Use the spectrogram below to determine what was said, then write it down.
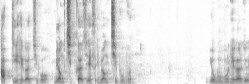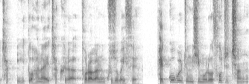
앞뒤 해가지고 명치까지 해서 명치 부분 요 부분 해가지고 차, 이게 또 하나의 차크라 돌아가는 구조가 있어요. 배꼽을 중심으로 소주천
